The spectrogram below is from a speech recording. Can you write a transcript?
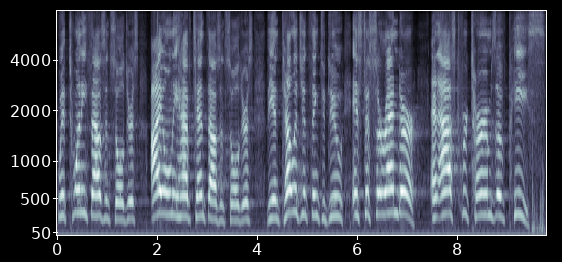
with 20,000 soldiers. I only have 10,000 soldiers. The intelligent thing to do is to surrender and ask for terms of peace.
